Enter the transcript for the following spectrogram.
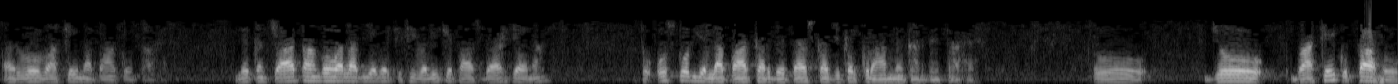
اور وہ واقعی ناپاک ہوتا ہے۔ لیکن چار ٹانگوں والا بھی اگر کسی ولی کے پاس بیٹھ جائے نا، تو اس کو بھی اللہ پاک کر دیتا ہے، اس کا ذکر قرآن میں کر دیتا ہے۔ تو جو واقعی کتا ہو،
